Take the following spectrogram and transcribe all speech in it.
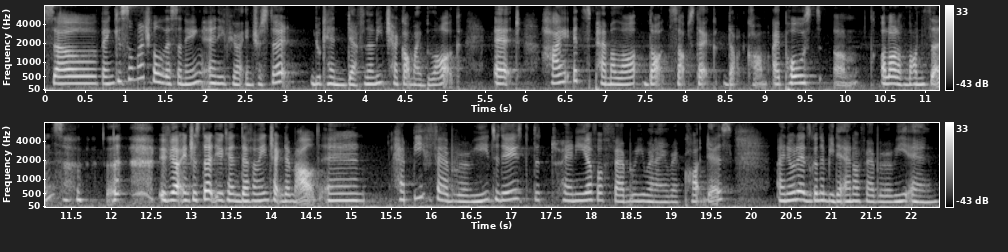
So, thank you so much for listening. And if you are interested, you can definitely check out my blog at hiitspamela.substack.com. I post um, a lot of nonsense. if you're interested, you can definitely check them out. And happy February. Today is the 20th of February when I record this. I know that it's going to be the end of February and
